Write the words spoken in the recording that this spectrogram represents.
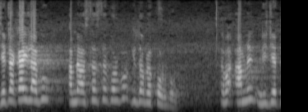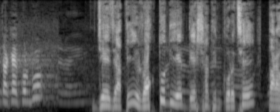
যে টাকাই লাগুক, আমরা আস্তে আস্তে করব, কিন্তু আমরা করব। এবার আমি নিজের টাকায় করব যে জাতি রক্ত দিয়ে দেশ স্বাধীন করেছে, তারা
